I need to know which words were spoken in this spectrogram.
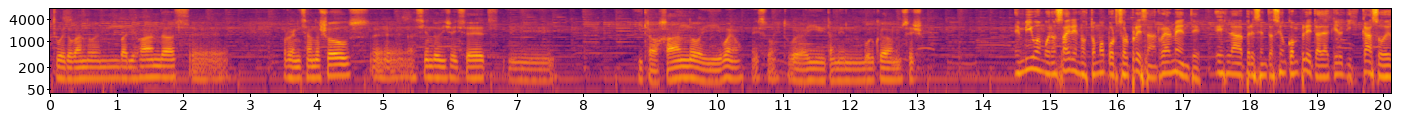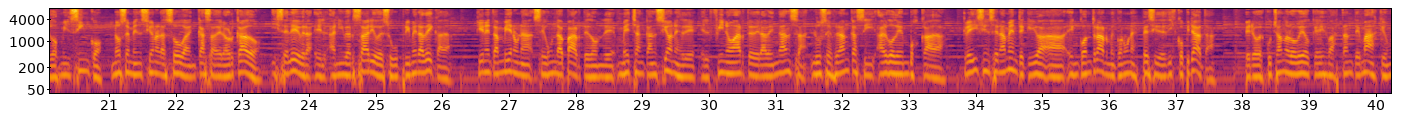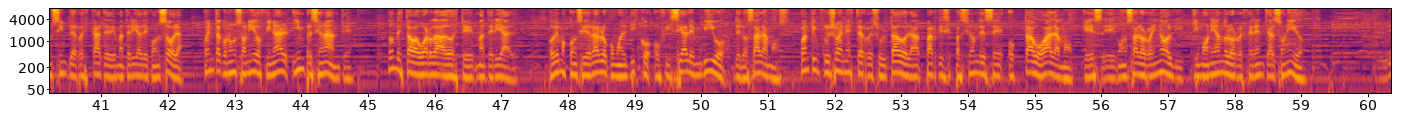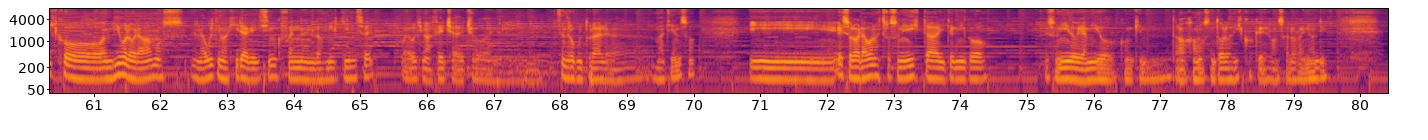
Estuve tocando en varias bandas, eh, organizando shows, eh, haciendo DJ sets y trabajando y bueno, eso, estuve ahí también involucrado en un sello en vivo en Buenos Aires nos tomó por sorpresa, realmente. Es la presentación completa de aquel discazo de 2005, No se menciona la soga en Casa del Ahorcado, y celebra el aniversario de su primera década. Tiene también una segunda parte donde me echan canciones de El fino arte de la venganza, Luces blancas y algo de emboscada. Creí sinceramente que iba a encontrarme con una especie de disco pirata, pero escuchándolo veo que es bastante más que un simple rescate de material de consola. Cuenta con un sonido final impresionante. ¿Dónde estaba guardado este material? ¿Podemos considerarlo como el disco oficial en vivo de Los Álamos? ¿Cuánto influyó en este resultado la participación de ese octavo Álamo, que es eh, Gonzalo Reinoldi, timoneando lo referente al sonido? El disco en vivo lo grabamos en la última gira que hicimos, que fue en el 2015, fue la última fecha, de hecho, en el Centro Cultural eh, Matienzo. Y eso lo grabó nuestro sonidista y técnico sonido y amigo con quien trabajamos en todos los discos, que es Gonzalo Reinoldi.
